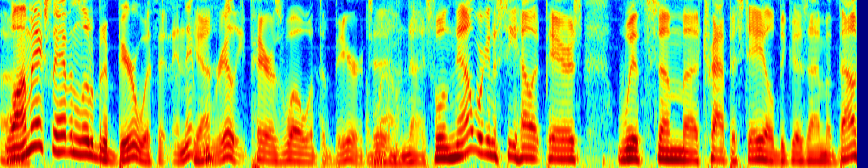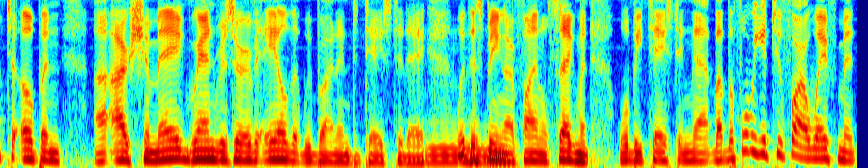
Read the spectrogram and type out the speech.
uh, Well, I'm actually having a little bit of beer with it, and it Yeah? really pairs well with the beer too. Wow, nice. Well, now we're going to see how it pairs with some uh, Trappist ale because I'm about to open uh, our Chimay Grand Reserve ale that we brought in to taste today. With this being our final segment, we'll be tasting that. But before we get too far away from it,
